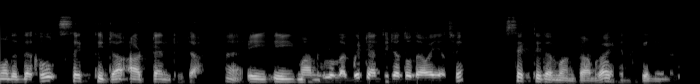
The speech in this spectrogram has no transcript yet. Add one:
আমাদের দেখো সেক থিটা আর টেন থিটা হ্যাঁ এই এই মানগুলো লাগবে। টেন থিটা তো দেওয়াই আছে। সেক থিটার মানটা আমরা এখান থেকে নিয়ে নেব।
